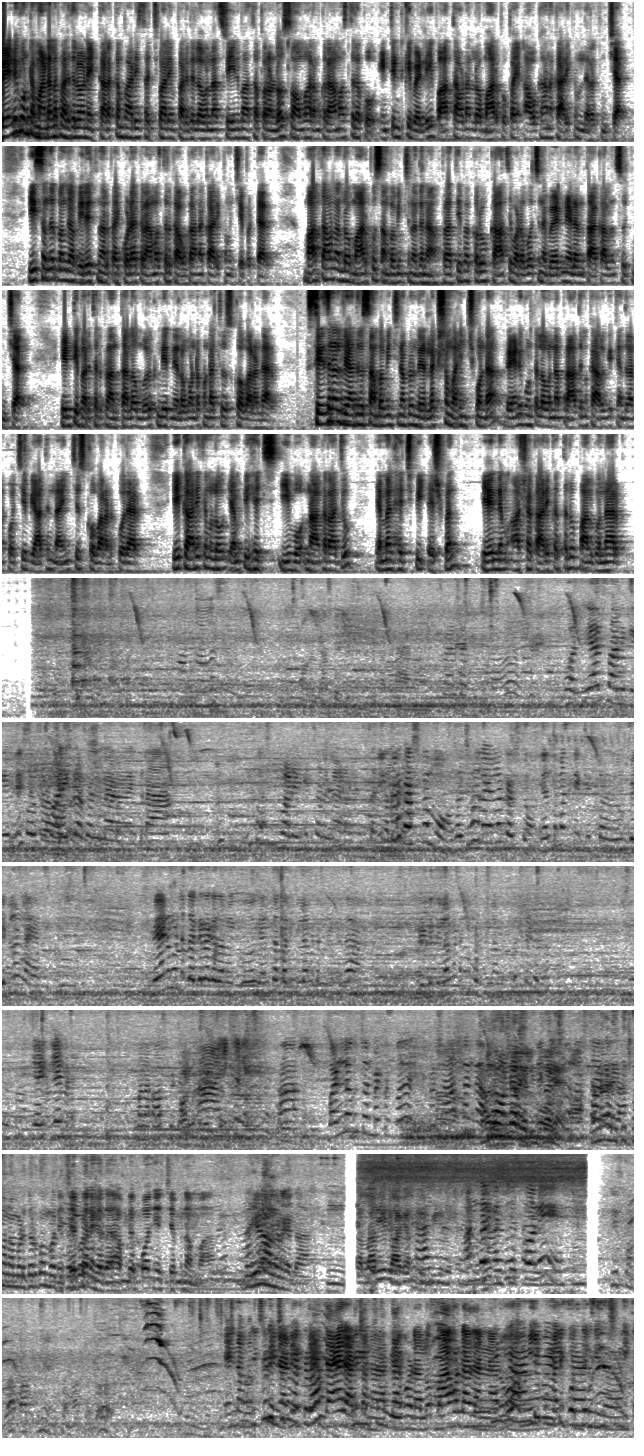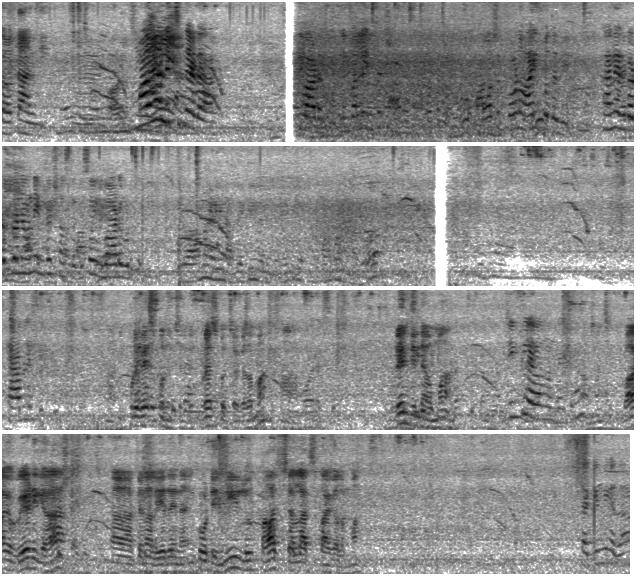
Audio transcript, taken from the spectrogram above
రేణిగుంట మండల పరిధిలోని కరకంపాడి సచివాలయం పరిధిలో ఉన్న శ్రీనివాసపురంలో సోమవారం గ్రామస్తులకు ఇంటింటికి వెళ్ళి వాతావరణంలో మార్పుపై అవగాహన కార్యక్రమం నిర్వహించారు. ఈ సందర్భంగా విరేచనాలపై కూడా గ్రామస్తులకు అవగాహన కార్యక్రమం చేపట్టారు. వాతావరణంలో మార్పు సంభవించినందున ప్రతి ఒక్కరూ కాసి వడవచ్చిన వేడి నీళ్ళను తాకాలని సూచించారు. ఇంటి పరిసర ప్రాంతాల్లో మురికి నీరు నిల్వ ఉండకుండా చూసుకోవాలన్నారు. సీజనల్ వ్యాధులు సంభవించినప్పుడు నిర్లక్ష్యం వహించకుండా రేణిగుంటలో ఉన్న ప్రాథమిక ఆరోగ్య కేంద్రానికి వచ్చి వ్యాధిని నయం చేసుకోవాలని కోరారు. ఈ కార్యక్రమంలో MPHEO Nagaraju MLHP Yashwant ANM ASHA కార్యకర్తలు పాల్గొన్నారు. ఇక్కడ కష్టము. సచివాలయంలో కష్టం. ఎంతమంది ఎక్కిస్తారు బెడ్లు ఉన్నాయా మీకు? వేణుగుంట దగ్గర కదా మీకు? ఎంత పది కిలోమీటర్లు కదా? రెండు కిలోమీటర్లు మూడు కిలోమీటర్లు అంతే కదా? ఏడు కిలోమీటర్ మన హాస్పిటల్. ఇక్కడ నుంచి. ఆ, బండిలో కూర్చొని పెట్టుకుని ప్రశాంతంగా. చెప్పాను కదా అప్పుడే ఫోన్ చేసి చెప్పినమ్మా. కదా? అందరికీ చూసుకొని నిన్న? తయారు ఆడుతున్నారు బాగుండదు అన్నారు. మీకు మళ్ళీ పొద్దున్న నుంచి నీకు అవుతాంది. మా వాళ్ళు ఇచ్చిందాడా? ఇది వాడదు దీనివల్ల ఇన్ఫెక్షన్ వస్తుంది పొట్టలో. మోషన్ పోవడం ఆగిపోతుంది. కానీ అది కడుపులోనే ఉండి ఇన్ఫెక్షన్ వస్తుంది. సో ఇది వాడకూడదు. టాబ్లెట్స్ ఇప్పుడు వేసుకొని ఇప్పుడు వేసుకొచ్చావు కదమ్మా? ఆ. ఇప్పుడేం తిన్నావమ్మా? బాగా వేడిగా ఆ, తినాలి. ఏదైనా ఇంకోటి నీళ్ళు కాచి చల్లార్చి తాగాలమ్మా. తగ్గింది కదా?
